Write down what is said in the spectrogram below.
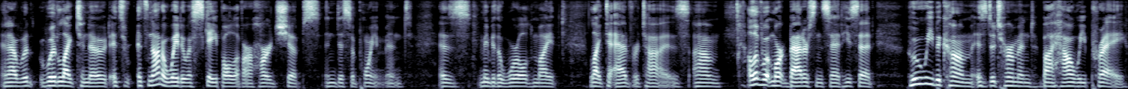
And I would, would like to note it's it's not a way to escape all of our hardships and disappointment, as maybe the world might like to advertise. Um, I love what Mark Batterson said. He said, "Who we become is determined by how we pray."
